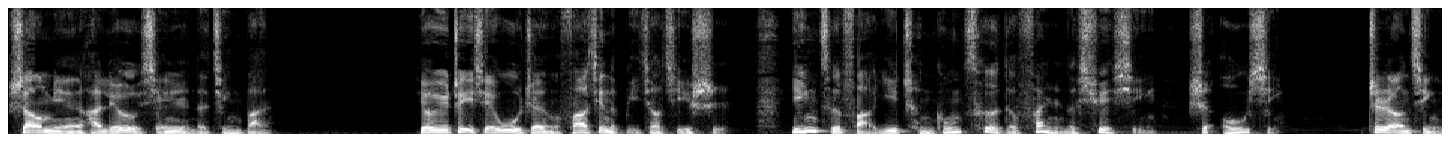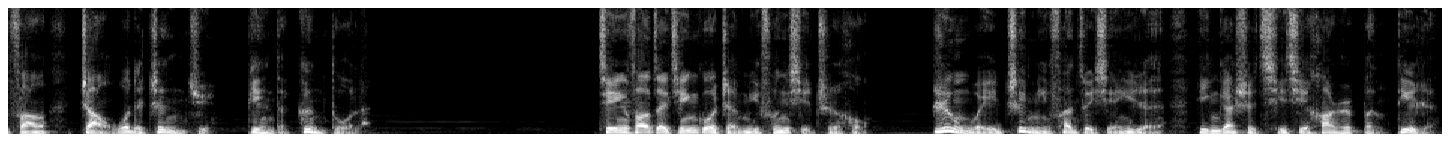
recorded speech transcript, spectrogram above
上面还留有嫌疑人的经斑。由于这些物证发现的比较及时，因此法医成功测得犯人的血型是 O 型，这让警方掌握的证据变得更多了。警方在经过缜密分析之后。认为这名犯罪嫌疑人应该是齐齐哈尔本地人，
